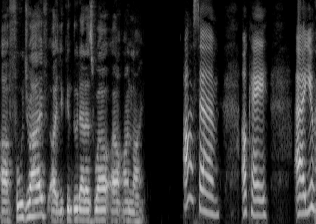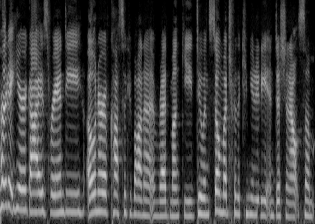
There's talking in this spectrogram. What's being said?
uh, food drive, uh, you can do that as well uh, online. Awesome. Okay. Uh, you heard it here, guys. Randy, owner of Casa Cubana and Red Monkey, doing so much for the community and dishing out some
